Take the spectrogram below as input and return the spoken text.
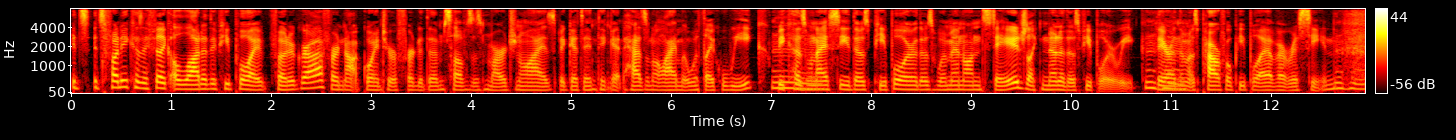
It's it's funny because I feel like a lot of the people I photograph are not going to refer to themselves as marginalized because I think it has an alignment with like weak. Because when mm. I see those people or those women on stage, like none of those people are weak. They are the mm-hmm. most powerful people I have ever seen. Mm-hmm.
